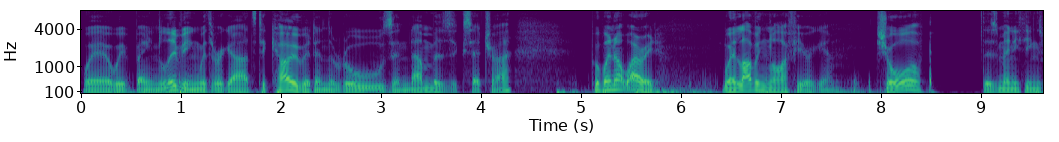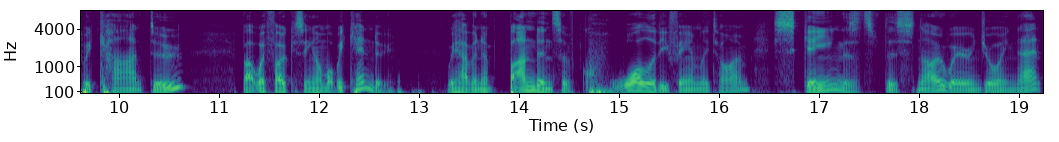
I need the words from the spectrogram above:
where we've been living with regards to COVID and the rules and numbers, etc. But we're not worried. We're loving life here again. Sure, there's many things we can't do, but we're focusing on what we can do. We have an abundance of quality family time. Skiing, there's, there's snow, we're enjoying that,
